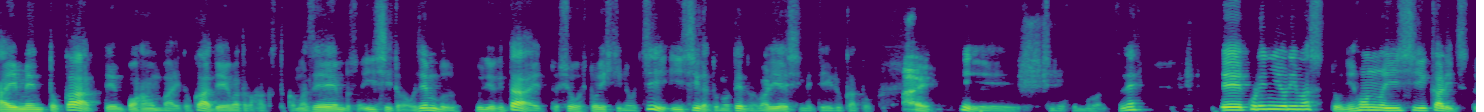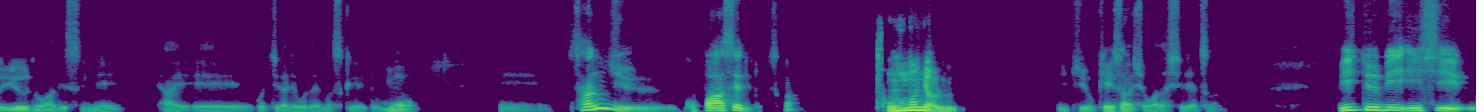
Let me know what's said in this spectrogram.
対面とか店舗販売とか電話とかファックスとか、まあ、全部その EC とかを全部売り上げた、えっと、消費取引のうち EC がどの程度の割合を占めているかと、はい。えー示すものですね。で、これによりますと、日本の EC 化率というのはですね、はい、えーこちらでございますけれども、えー、35%ですか？そんなにある？一応、経産省が出してるやつなんで。B2BEC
